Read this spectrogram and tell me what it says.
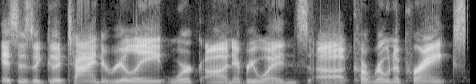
this is a good time to really work on everyone's uh, Corona pranks.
